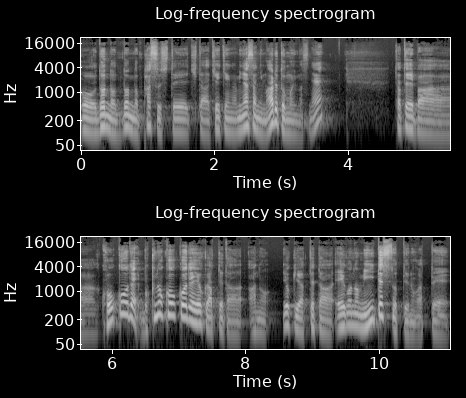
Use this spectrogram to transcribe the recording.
どんどんどんどんパスしてきた経験が皆さんにもあると思いますね。例えば高校で僕の高校でよくやってたあのよくやってた英語のミニテストっていうのがあって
